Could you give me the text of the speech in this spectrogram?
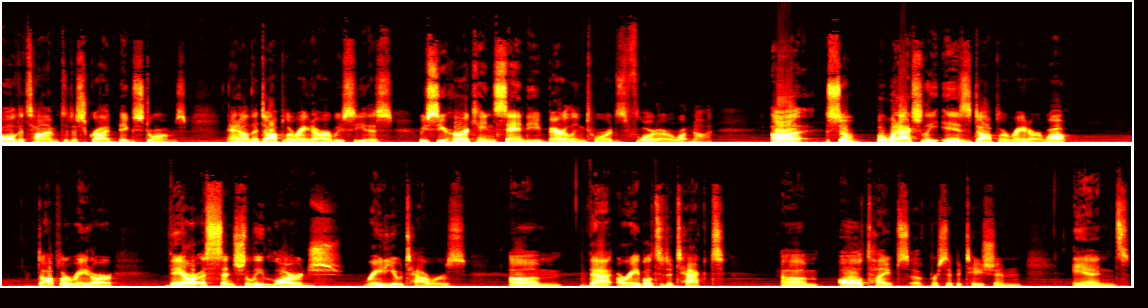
all the time to describe big storms. And on the Doppler radar, we see this we see Hurricane Sandy barreling towards Florida or whatnot. Uh, so, but what actually is Doppler radar? Well, Doppler radar, they are essentially large radio towers um, that are able to detect um, all types of precipitation and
